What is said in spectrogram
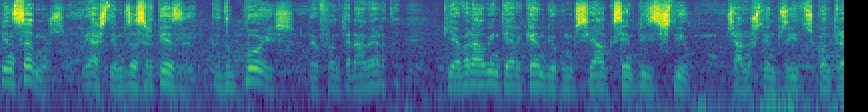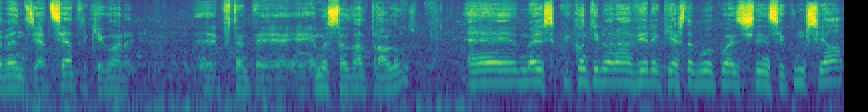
Pensamos, aliás, temos a certeza que depois da fronteira aberta, que haverá o intercâmbio comercial que sempre existiu, já nos tempos idos contrabandos etc., que agora, eh, portanto, é, é uma saudade para alguns, eh, mas que continuará a haver aqui esta boa coexistência comercial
